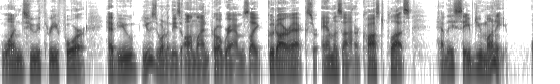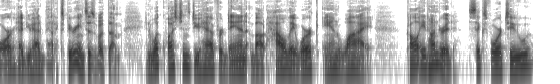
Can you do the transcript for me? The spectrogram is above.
1234. Have you used one of these online programs like GoodRx or Amazon or Cost Plus? Have they saved you money? Or have you had bad experiences with them? And what questions do you have for Dan about how they work and why? Call 800 642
